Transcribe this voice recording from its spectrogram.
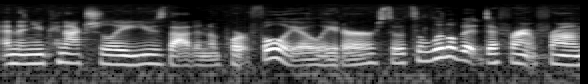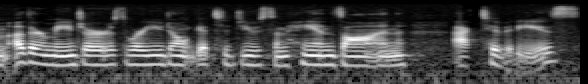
And then you can actually use that in a portfolio later. So it's a little bit different from other majors where you don't get to do some hands-on activities.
